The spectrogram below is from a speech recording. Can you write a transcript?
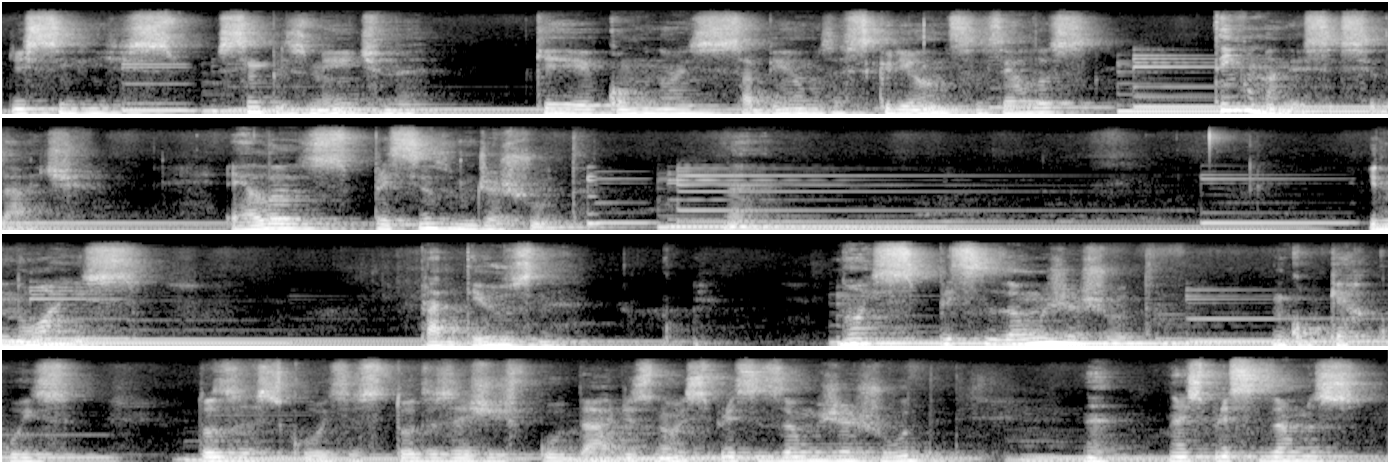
diz sim, simplesmente, né? Que como nós sabemos, as crianças, elas têm uma necessidade. Elas precisam de ajuda, né? E nós para Deus, né? Nós precisamos de ajuda em qualquer coisa. Todas as coisas, todas as dificuldades, nós precisamos de ajuda, né? Nós precisamos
